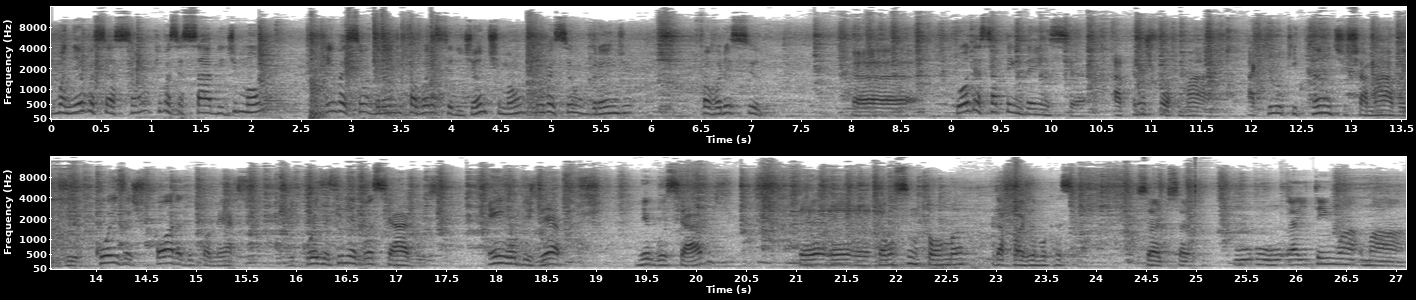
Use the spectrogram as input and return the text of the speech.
Uma negociação que você sabe de mão quem vai ser o grande favorecido, de antemão quem vai ser o grande favorecido. É, toda essa tendência a transformar aquilo que Kant chamava de coisas fora do comércio, de coisas inegociáveis, em objetos negociados, é, é, é um sintoma da pós-democracia. Certo, certo. O, o, aí tem uma, uma,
